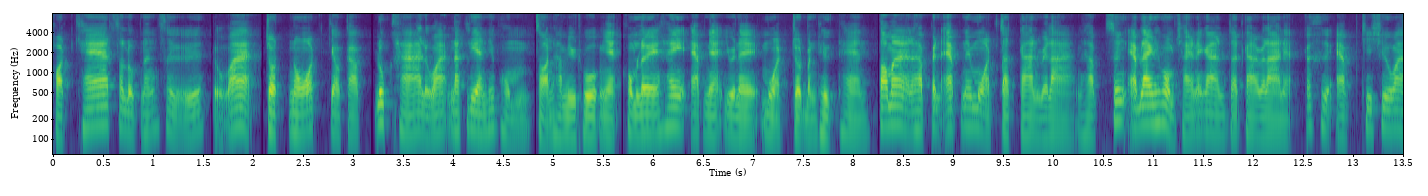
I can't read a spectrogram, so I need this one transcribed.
พอดแคสต์สรุปหนังสือ หรือว่าจดโน้ตเกี่ยวกับลูกค้าหรือว่านักเรียนที่ผมสอนทำ YouTube เนี่ยผมเลยให้แอปเนี้ยอยู่ในหมวดจดบันทึกแทน ต่อมานะครับเป็นแอปในหมวดจัดการเวลานะครับซึ่งแอปแรกที่ผมใช้ในการจัดการเวลาเนี่ยก็คือแอปที่ชื่อว่า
